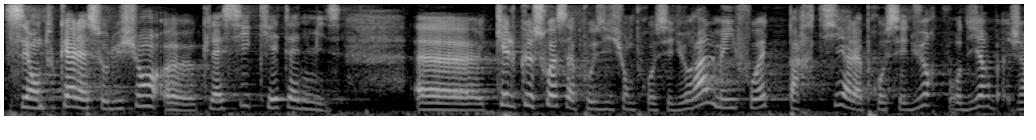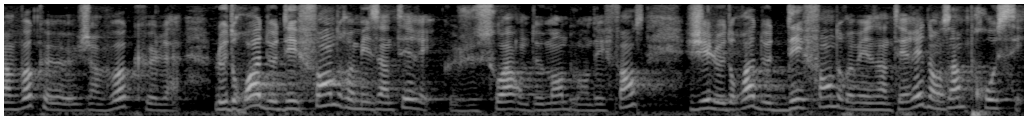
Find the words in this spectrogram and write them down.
c'est en tout cas la solution euh, classique qui est admise. Euh, quelle que soit sa position procédurale, mais il faut être parti à la procédure pour dire bah, j'invoque, j'invoque le droit de défendre mes intérêts, que je sois en demande ou en défense, j'ai le droit de défendre mes intérêts dans un procès.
